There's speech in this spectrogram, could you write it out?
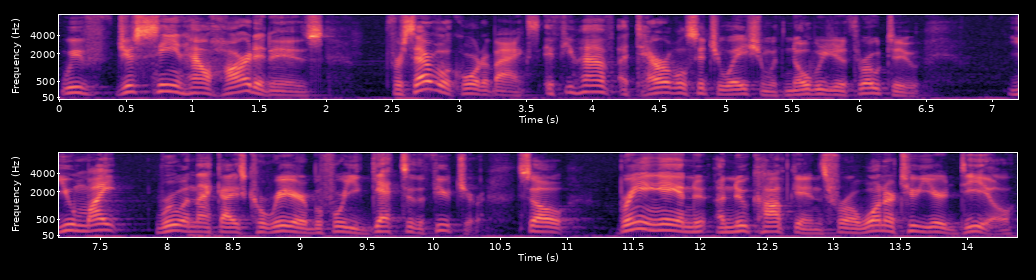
we've just seen how hard it is for several quarterbacks. If you have a terrible situation with nobody to throw to, you might ruin that guy's career before you get to the future. So bringing in a Nuk, Hopkins for a one or two year deal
